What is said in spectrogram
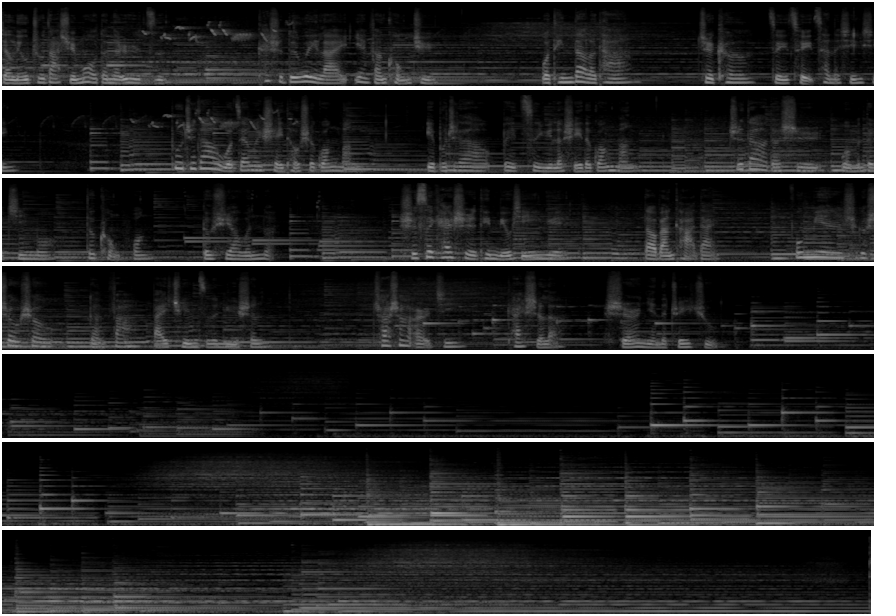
想留住大学末端的日子，开始对未来厌烦恐惧。我听到了他，这颗最璀璨的星星。不知道我在为谁投射光芒，也不知道被赐予了谁的光芒。知道的是，我们都寂寞，都恐慌，都需要温暖。十岁开始听流行音乐，盗版卡带，封面是个瘦瘦、短发、白裙子的女生，插上耳机，开始了十二年的追逐。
